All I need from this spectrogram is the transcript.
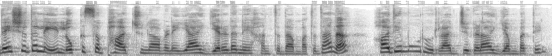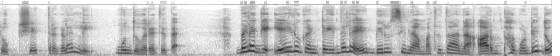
ದೇಶದಲ್ಲಿ ಲೋಕಸಭಾ ಚುನಾವಣೆಯ ಎರಡನೇ ಹಂತದ ಮತದಾನ ಹದಿಮೂರು ರಾಜ್ಯಗಳ ಎಂಬತ್ತೆಂಟು ಕ್ಷೇತ್ರಗಳಲ್ಲಿ ಮುಂದುವರೆದಿದೆ. ಬೆಳಗ್ಗೆ ಏಳು ಗಂಟೆಯಿಂದಲೇ ಬಿರುಸಿನ ಮತದಾನ ಆರಂಭಗೊಂಡಿದ್ದು,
